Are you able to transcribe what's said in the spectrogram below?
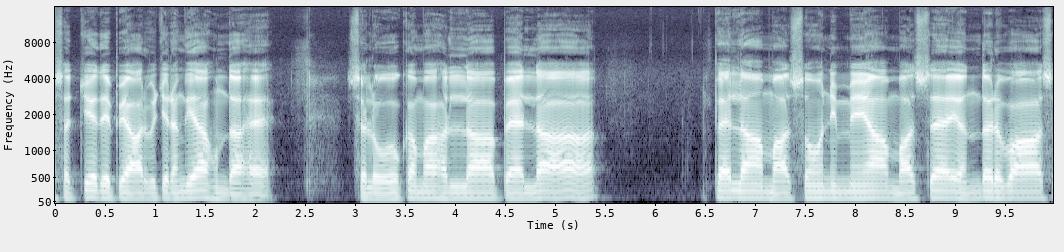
ਸੱਚੇ ਦੇ ਪਿਆਰ ਵਿੱਚ ਰੰਗਿਆ ਹੁੰਦਾ ਹੈ। ਸ਼ਲੋਕ ਮਹੱਲਾ ਪਹਿਲਾ ਪਹਿਲਾ ਮਾਸੋਂ ਨਿਮਿਆ, ਮਾਸੈ ਅੰਦਰ ਵਾਸ।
